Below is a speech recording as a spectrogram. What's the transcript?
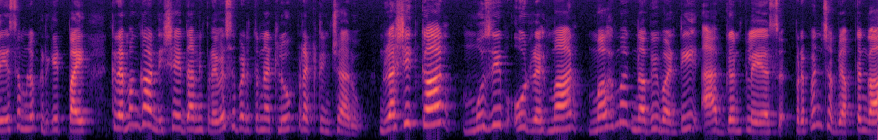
దేశంలో క్రికెట్ పై క్రమంగా నిషేధాన్ని ప్రవేశపెడుతున్నట్లు ప్రకటించారు. రషీద్ ఖాన్ ముజీబ్ ఉర్ రెహమాన్ మహమ్మద్ నబీ వంటి ఆఫ్ఘన్ ప్లేయర్స్ ప్రపంచ వ్యాప్తంగా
